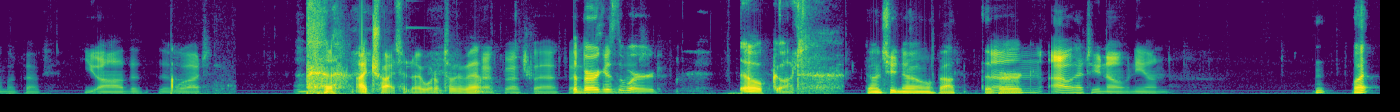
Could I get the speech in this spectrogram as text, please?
talking about, Buck. You are the, the word. I try to know what I'm talking about. Buck, Buck, Buck, The Buck berg is the word. Oh god. Don't you know about the berg? Um, I'll head to you now, Neon. What?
